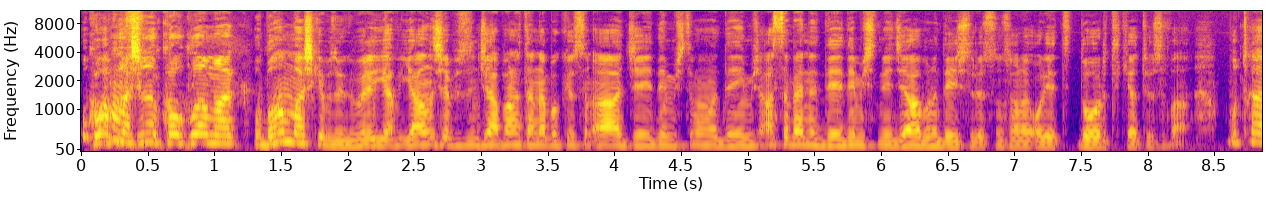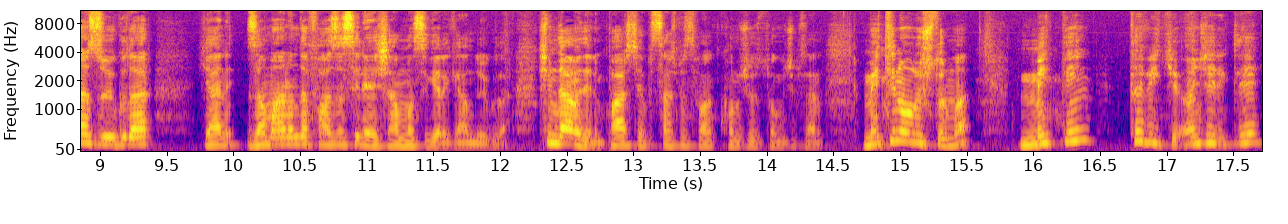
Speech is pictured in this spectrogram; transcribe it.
o bambaşka, Kokusunu koklamak. o bambaşka bir duygu. Böyle ya- yanlış yapıyorsun cevap anahtarına bakıyorsun. Aa C demiştim ama D'ymiş. Aslında ben de D demiştim diye cevabını değiştiriyorsun. Sonra oraya doğru tiki atıyorsun falan. Bu tarz duygular yani zamanında fazlasıyla yaşanması gereken duygular. Şimdi devam edelim. Parça yapı saçma sapan konuşuyoruz Tonguç'um sen. Metin oluşturma. Metnin tabii ki öncelikle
